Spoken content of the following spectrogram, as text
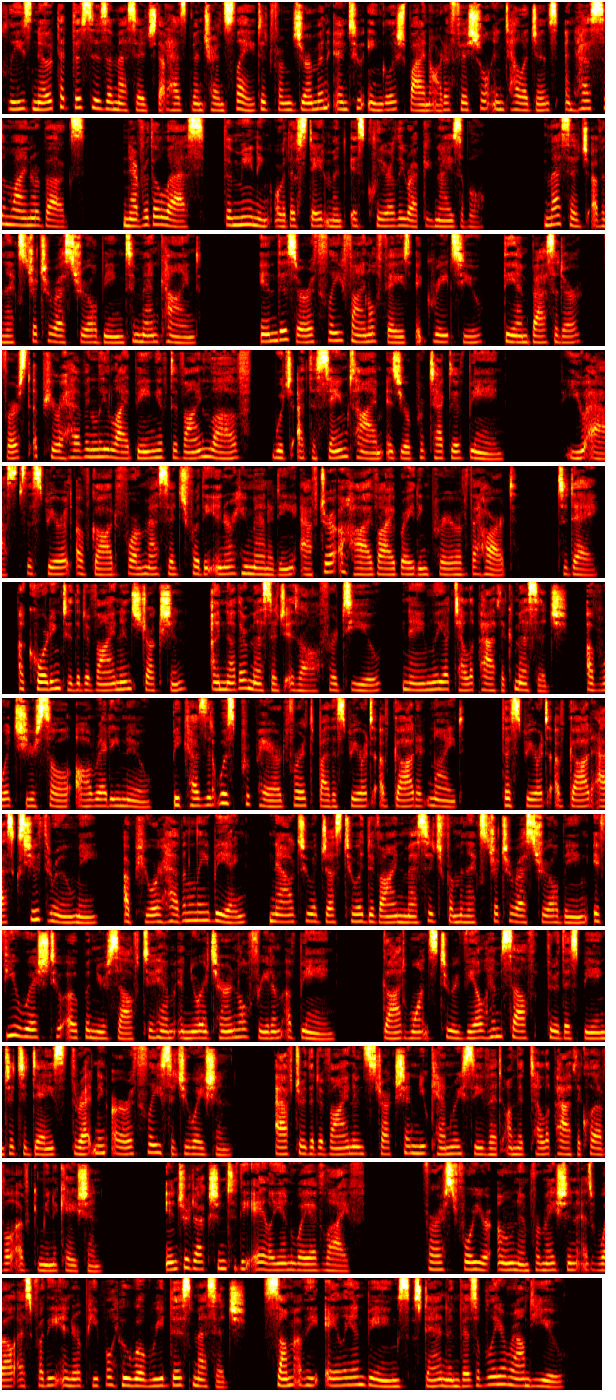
Please note that this is a message that has been translated from German into English by an artificial intelligence and has some minor bugs. Nevertheless, the meaning or the statement is clearly recognizable. Message of an extraterrestrial being to mankind. In this earthly final phase, it greets you, the ambassador, first a pure heavenly light being of divine love, which at the same time is your protective being. You asked the Spirit of God for a message for the inner humanity after a high vibrating prayer of the heart. Today, according to the divine instruction, another message is offered to you, namely a telepathic message, of which your soul already knew, because it was prepared for it by the Spirit of God at night. The Spirit of God asks you through me, a pure heavenly being, now to adjust to a divine message from an extraterrestrial being if you wish to open yourself to Him in your eternal freedom of being. God wants to reveal Himself through this being to today's threatening earthly situation. After the divine instruction, you can receive it on the telepathic level of communication. Introduction to the Alien Way of Life. First, for your own information as well as for the inner people who will read this message. Some of the alien beings stand invisibly around you.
